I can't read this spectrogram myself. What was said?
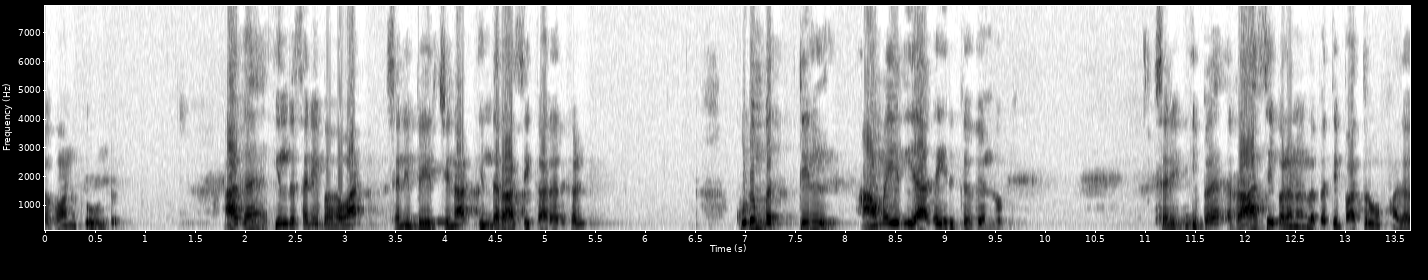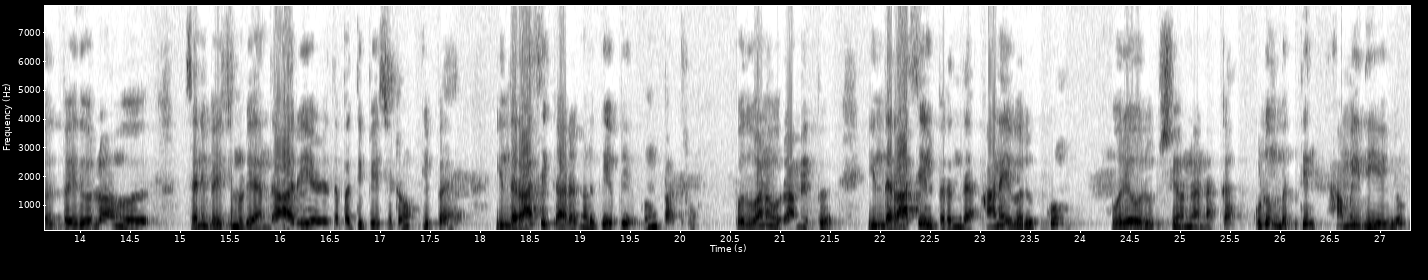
பகவானுக்கு உண்டு. ஆக இந்த சனி பகவான் சனி பயிற்சினால் இந்த ராசிக்காரர்கள் குடும்பத்தில் அமைதியாக இருக்க வேண்டும். சரி இப்ப ராசி பலன்களை பத்தி பாத்துருவோம் அதாவது இப்ப இதுவரையிலும் சனி பயிற்சியினுடைய அந்த ஆறு ஏழத்தை பத்தி பேசிட்டோம். இப்ப இந்த ராசிக்காரங்களுக்கு எப்படி இருக்கும்னு பார்த்துருவோம். பொதுவான ஒரு அமைப்பு. இந்த ராசியில் பிறந்த அனைவருக்கும் ஒரே ஒரு விஷயம் என்னன்னாக்கா குடும்பத்தில் அமைதியையும்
